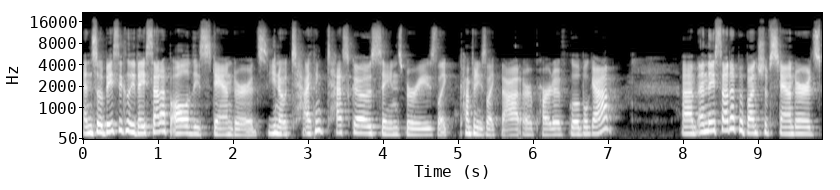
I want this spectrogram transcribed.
And so basically, they set up all of these standards. You know, t- I think Tesco, Sainsbury's, like companies like that are part of Global GAP. Um, and they set up a bunch of standards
